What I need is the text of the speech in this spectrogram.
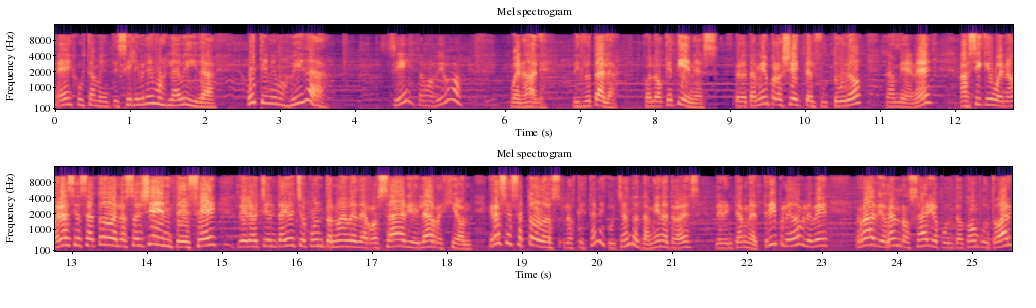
¿eh? justamente, celebremos la vida. ¿Hoy tenemos vida? ¿Sí? ¿Estamos vivos? Bueno, dale, disfrútala con lo que tienes, pero también proyecta el futuro también, ¿eh? Así que bueno, gracias a todos los oyentes ¿eh? del 88.9 de Rosario y la región. Gracias a todos los que están escuchando también a través de la internet www.radiogranrosario.com.ar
